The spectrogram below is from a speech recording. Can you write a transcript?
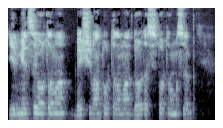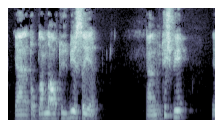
27 sayı ortalama, 5 rebound ortalama, 4 asist ortalaması. Yani toplamda 601 sayı. Yani müthiş bir e,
